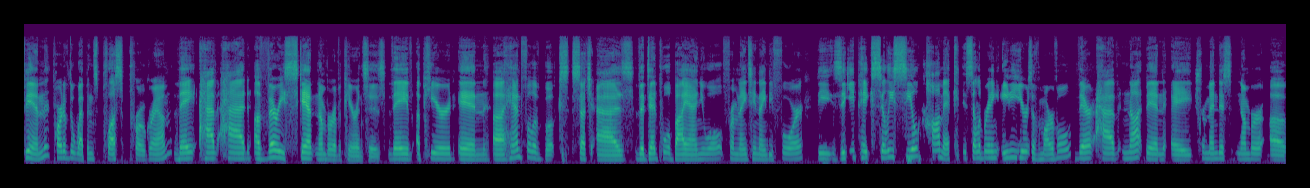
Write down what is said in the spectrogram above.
been part of the Weapons Plus program. They have had a very scant number of appearances. They've appeared in a handful of books, such as the Deadpool biannual from 1994. The Ziggy Pig Silly Seal comic is celebrating 80 years of Marvel. There have not been a tremendous number of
